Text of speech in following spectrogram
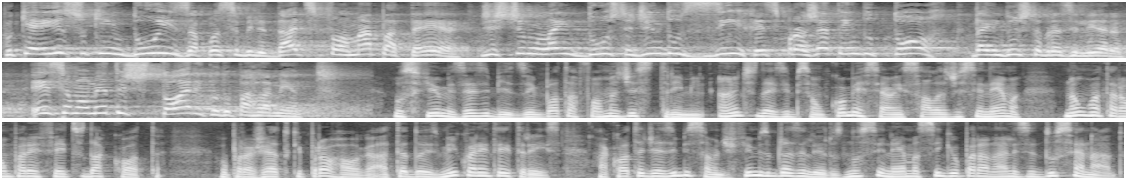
Porque é isso que induz a possibilidade de se formar a plateia, de estimular a indústria, de induzir. Esse projeto é indutor da indústria brasileira. Esse é o momento histórico do parlamento. Os filmes exibidos em plataformas de streaming antes da exibição comercial em salas de cinema não contarão para efeitos da cota. O projeto que prorroga até 2043 a cota de exibição de filmes brasileiros no cinema seguiu para análise do Senado.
